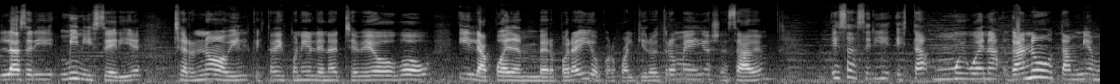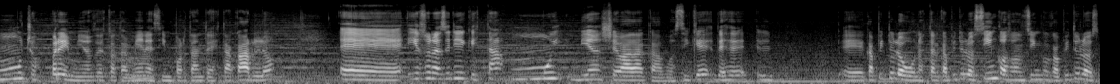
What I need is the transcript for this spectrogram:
la serie miniserie Chernobyl, que está disponible en HBO Go y la pueden ver por ahí o por cualquier otro medio, ya saben. Esa serie está muy buena, ganó también muchos premios, esto también es importante destacarlo. Eh, y es una serie que está muy bien llevada a cabo. Así que desde el eh, capítulo 1 hasta el capítulo 5, son 5 capítulos,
